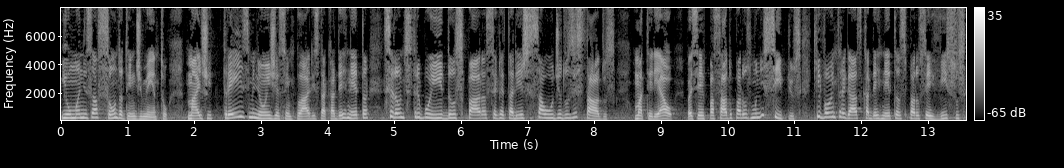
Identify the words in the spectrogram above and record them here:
e humanização do atendimento. Mais de 3 milhões de exemplares da caderneta serão distribuídos para as secretarias de saúde dos estados. O material vai ser passado para os municípios, que vão entregar as cadernetas para os serviços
